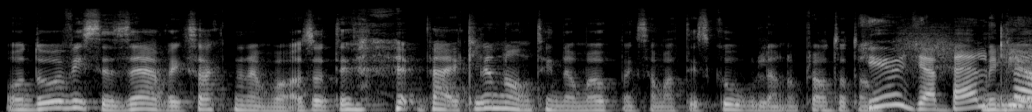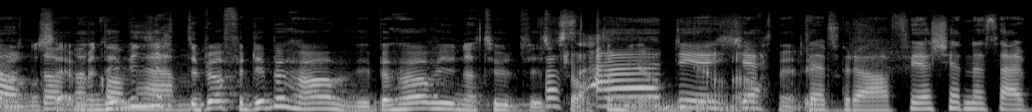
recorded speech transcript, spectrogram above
Och då visste Zev exakt när den var. Alltså det är verkligen någonting de har uppmärksammat i skolan och pratat om Gud, jag miljön. Och så. Men det är väl jättebra för det behöver vi. Behöver ju naturligtvis Fast prata mer om miljön. det är jättebra? För jag känner så här,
